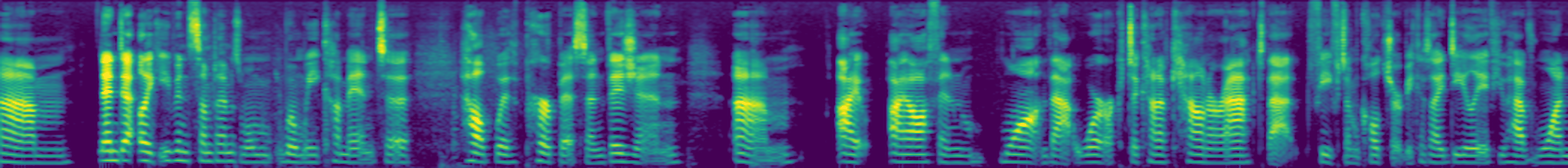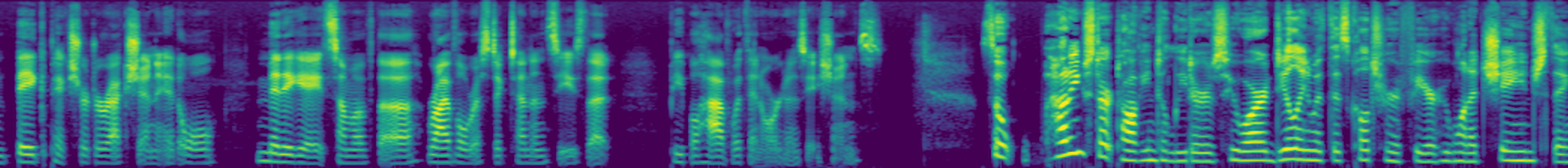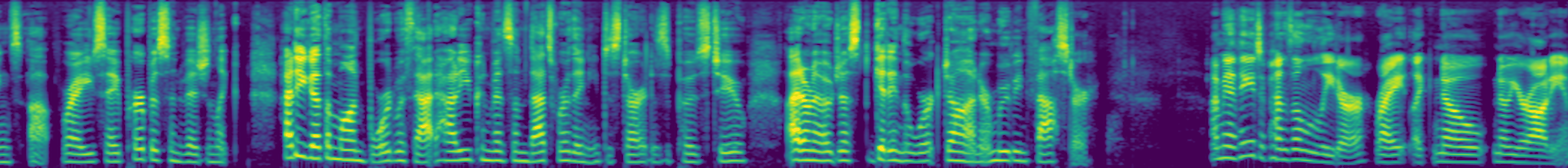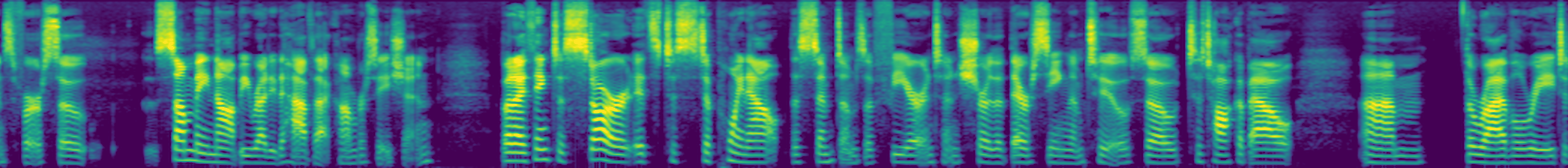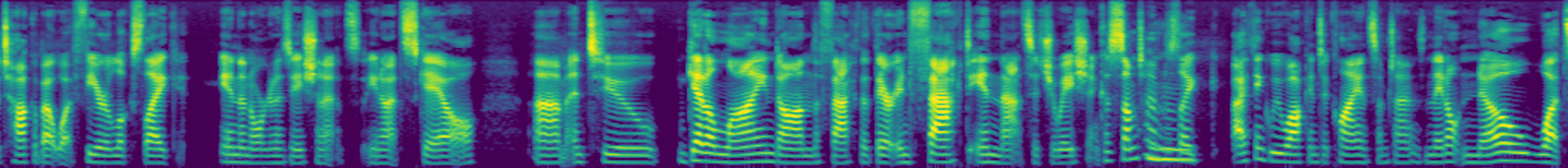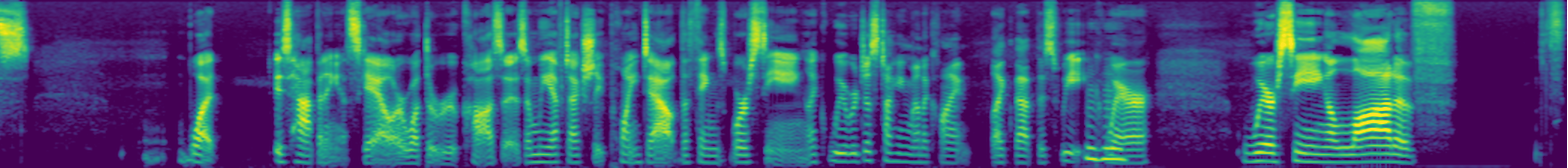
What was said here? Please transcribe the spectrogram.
Um and de- like even sometimes when when we come in to help with purpose and vision um i i often want that work to kind of counteract that fiefdom culture because ideally if you have one big picture direction it'll mitigate some of the rivalristic tendencies that people have within organizations So, how do you start talking to leaders who are dealing with this culture of fear, who want to change things up, right? You say purpose and vision. Like, how do you get them on board with that? How do you convince them that's where they need to start as opposed to, I don't know, just getting the work done or moving faster? I mean, I think it depends on the leader, right? Like know know your audience first. So some may not be ready to have that conversation. But I think to start, it's just to point out the symptoms of fear and to ensure that they're seeing them too. So to talk about um, the rivalry, to talk about what fear looks like in an organization at you know at scale, um, and to get aligned on the fact that they're in fact in that situation. Because sometimes, like I think we walk into clients sometimes and they don't know what's what is happening at scale or what the root cause is. And we have to actually point out the things we're seeing. Like we were just talking about a client like that this week where we're seeing a lot of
